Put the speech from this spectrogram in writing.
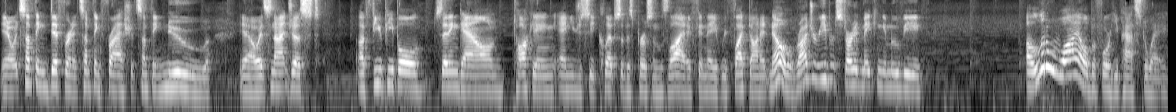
You know, it's something different, it's something fresh, it's something new. You know, it's not just a few people sitting down talking and you just see clips of this person's life and they reflect on it. No, Roger Ebert started making a movie a little while before he passed away.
